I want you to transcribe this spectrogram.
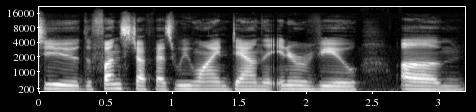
to the fun stuff as we wind down the interview. Um,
